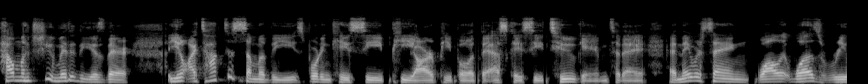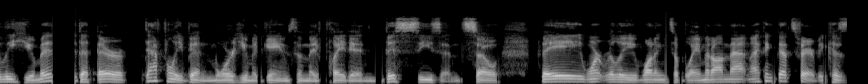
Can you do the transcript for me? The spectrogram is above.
how much humidity is there? You know, I talked to some of the Sporting KC PR people at the SKC2 game today, and they were saying while it was really humid, that there have definitely been more humid games than they've played in this season. So they weren't really wanting to blame it on that. And I think that's fair because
